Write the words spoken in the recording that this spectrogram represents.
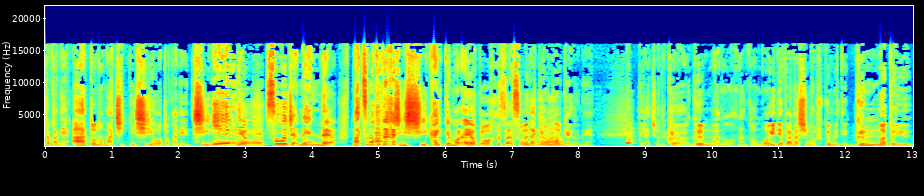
とかね、アートの街にしようとかね、ちげえんだよ。そうじゃねえんだよ。松本隆に詩書いてもらえよって、それだけ思うけどね。いや、ちょっと今日は群馬のなんか思い出話も含めて、群馬という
